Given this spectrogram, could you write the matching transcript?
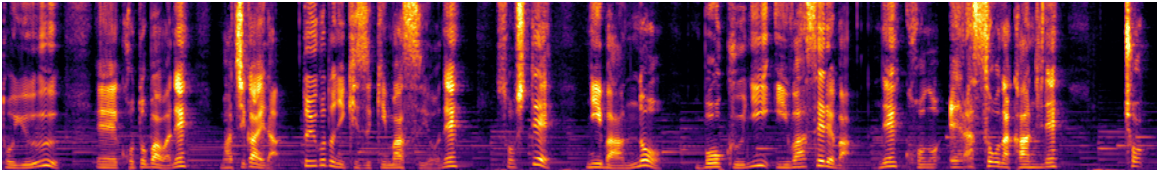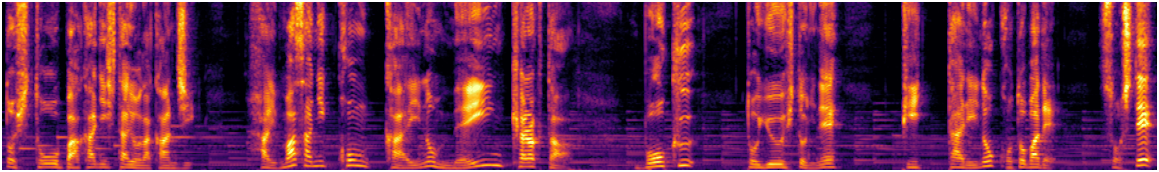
という、えー、言葉はね、間違いだということに気づきますよね。そして2番の僕に言わせれば、ね、この偉そうな感じね。ちょっと人をバカにしたような感じ。はい、まさに今回のメインキャラクター、僕という人にね、ぴったりの言葉で、そして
